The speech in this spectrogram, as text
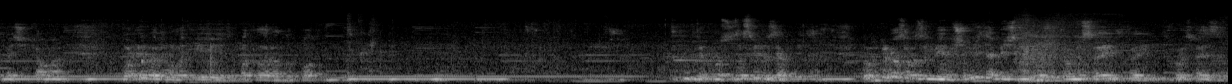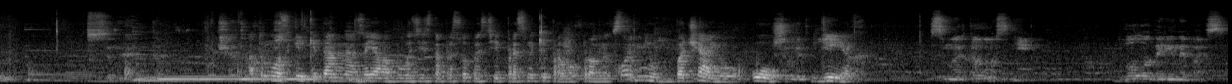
з мечниками, борги вигнали і заплатили раду плату. Ми просто за свою землю. Бо ми прекрасно розуміємо, що ми більше не може, то ми свої і землю. А тому, оскільки дана заява була здійснена присутності працівників правоохоронних органів, вбачаю у діях Смертоносні, володарі небес,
